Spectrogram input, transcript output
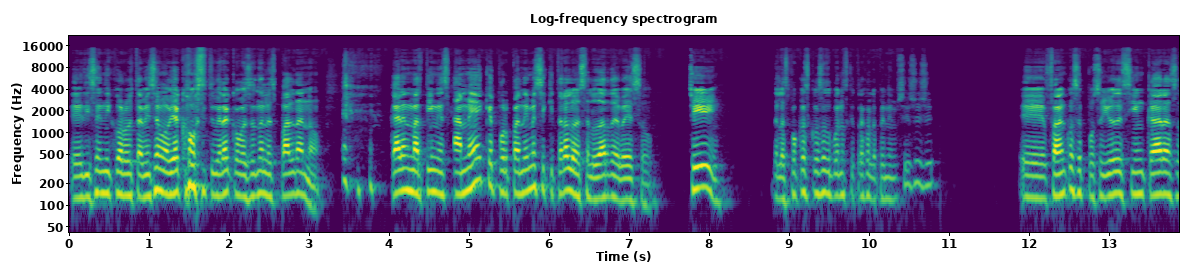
Eh, dice Nico Ruiz, también se movía como si tuviera comezón en la espalda, no. Karen Martínez, amé que por pandemia se quitara lo de saludar de beso. Sí. De las pocas cosas buenas que trajo la pandemia. Sí, sí, sí. Eh, Franco se poseyó de 100 caras,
